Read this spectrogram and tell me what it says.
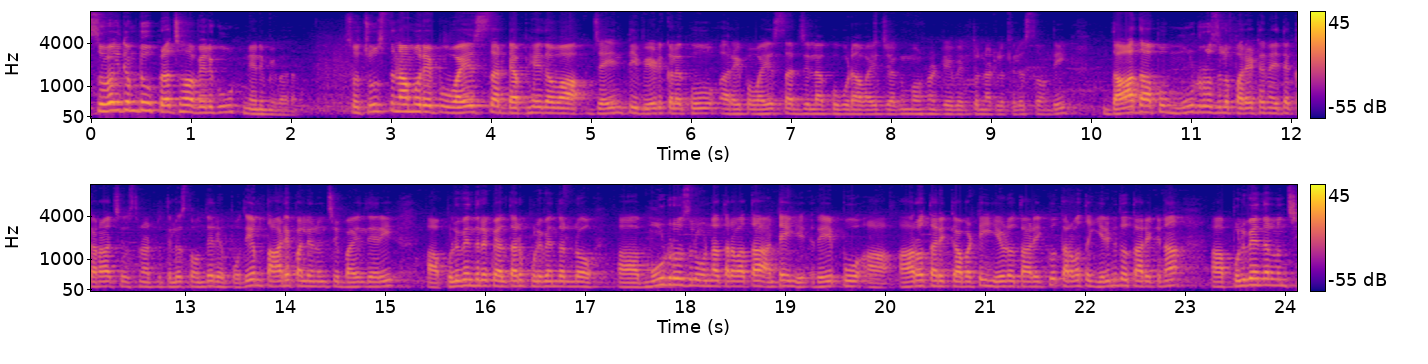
సో వెల్కమ్ టు ప్రజా వెలుగు నేను మీ వారం సో చూస్తున్నాము రేపు వైఎస్ఆర్ డెబ్బై ఐదవ జయంతి వేడుకలకు రేపు వైఎస్ఆర్ జిల్లాకు కూడా వైఎస్ జగన్మోహన్ రెడ్డి వెళ్తున్నట్లు తెలుస్తోంది. దాదాపు మూడు రోజుల పర్యటన అయితే ఖరారు చేస్తున్నట్లు తెలుస్తోంది. రేపు ఉదయం తాడేపల్లి నుంచి బయలుదేరి ఆ, పులివెందులకు వెళ్తారు. పులివెందుల్లో మూడు రోజులు ఉన్న తర్వాత అంటే రేపు ఆరో తారీఖు కాబట్టి ఏడో తారీఖు తర్వాత ఎనిమిదో తారీఖున పులివెందుల నుంచి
